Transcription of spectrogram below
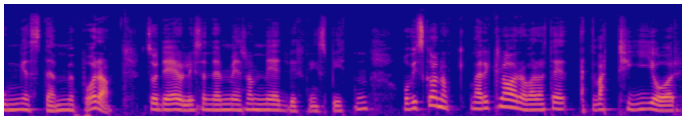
unge stemmer på. da. Så det er jo liksom den mer sånn medvirkningsbiten. Og vi skal nok være klar over at etter hvert tiår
